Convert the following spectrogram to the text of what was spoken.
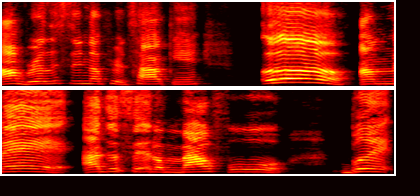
I'm really sitting up here talking. Oh, I'm mad. I just said a mouthful, but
